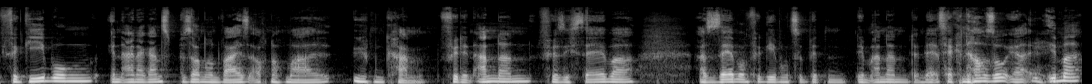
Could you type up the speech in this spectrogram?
Vergebung in einer ganz besonderen Weise auch nochmal üben kann. Für den anderen, für sich selber. Also selber um Vergebung zu bitten, dem anderen, denn der ist ja genauso, ja, immer,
